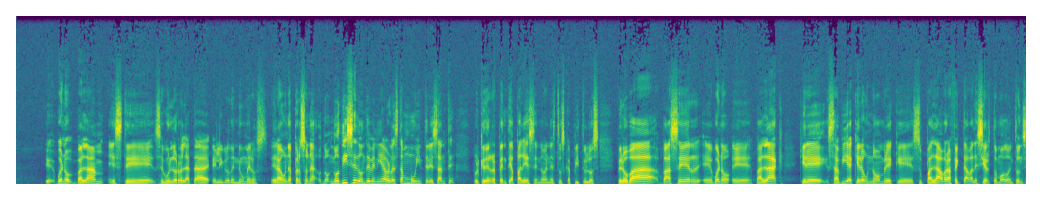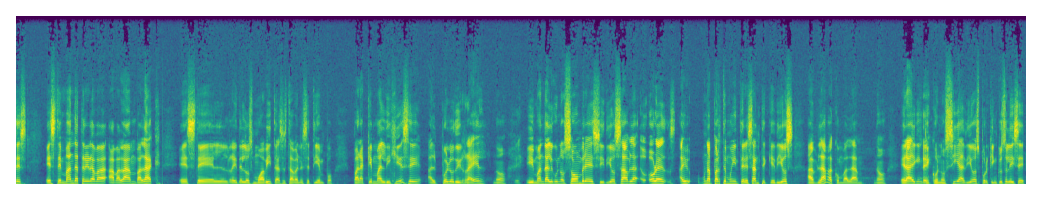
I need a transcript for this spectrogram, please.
Eh, bueno, Balaam, este, según lo relata el libro de Números, era una persona, no, no dice de dónde venía, ¿verdad? Está muy interesante porque de repente aparece, ¿no? En estos capítulos, pero va, va a ser, eh, bueno, eh, Balak quiere, sabía que era un hombre que su palabra afectaba de cierto modo, entonces, este, manda a traer a, Ba- a Balaam, Balak, este, el rey de los moabitas, estaba en ese tiempo, para que maldijese al pueblo de Israel, ¿no? Sí. y manda algunos hombres y Dios habla. Ahora hay una parte muy interesante que Dios hablaba con Balaam, ¿no? Era alguien Sí. que conocía a Dios porque incluso le dice,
